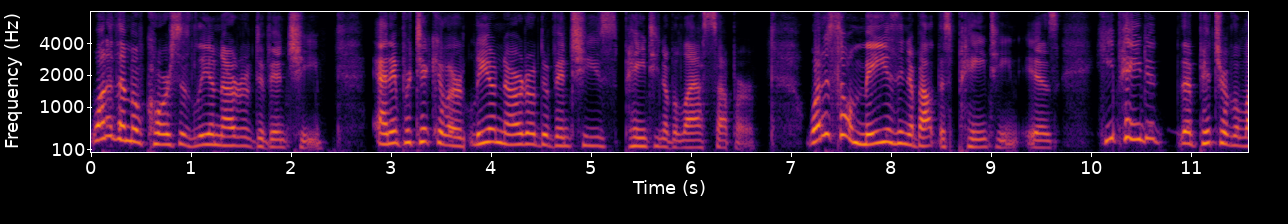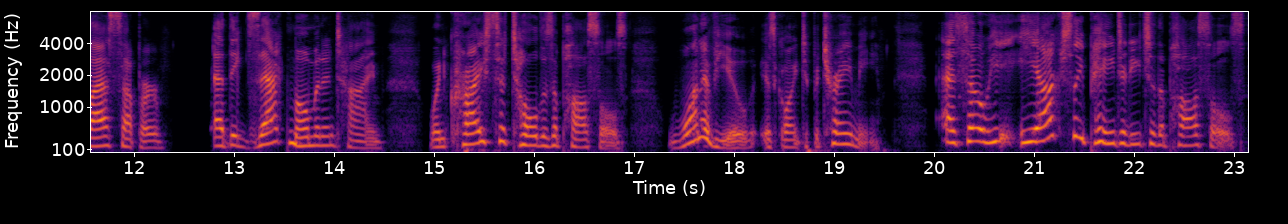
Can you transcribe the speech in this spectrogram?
One of them, of course, is Leonardo da Vinci. And in particular, Leonardo da Vinci's painting of the Last Supper. What is so amazing about this painting is he painted the picture of the Last Supper at the exact moment in time when Christ had told his apostles, one of you is going to betray me. And so he, he actually painted each of the apostles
